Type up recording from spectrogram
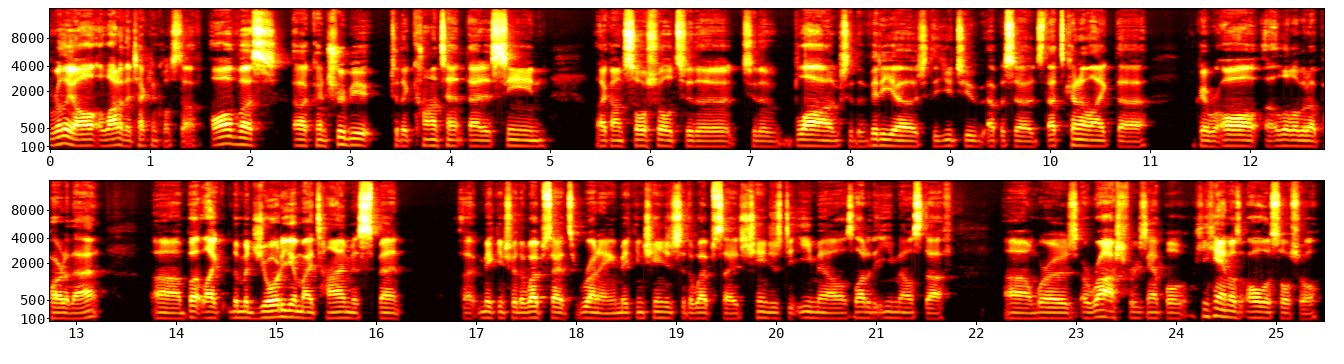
really all a lot of the technical stuff. All of us uh, contribute to the content that is seen, like on social, to the to the blogs, to the videos, to the YouTube episodes. That's kind of like the okay. We're all a little bit a part of that, uh, but like the majority of my time is spent uh, making sure the website's running, making changes to the websites, changes to emails, a lot of the email stuff. Um, whereas Arash, for example, he handles all the social.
